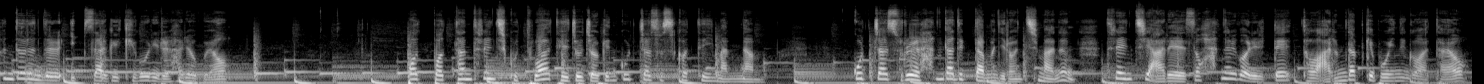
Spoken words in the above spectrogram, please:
흔들흔들 잎사귀 귀걸이를 하려고요. 뻣뻣한 트렌치코트와 대조적인 꽃자수 스커트의 만남. 꽃자수를 한가득 담은 이런 치마는 트렌치 아래에서 하늘거릴 때 더 아름답게 보이는 것 같아요.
